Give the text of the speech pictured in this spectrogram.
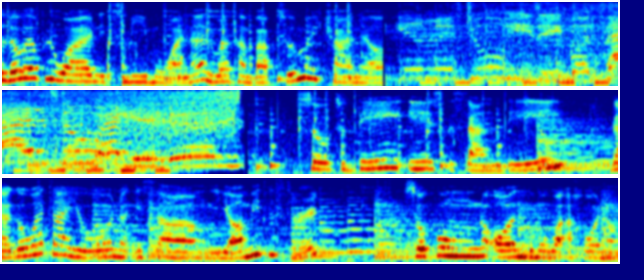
Hello everyone, it's me Moana and welcome back to my channel. So today is Sunday. Gagawa tayo ng isang yummy dessert. So kung noon gumawa ako ng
